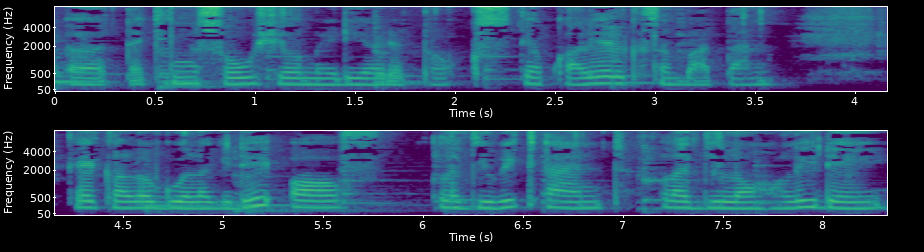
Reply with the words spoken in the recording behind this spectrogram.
uh, taking social media detox. Setiap kali ada kesempatan. Kayak kalau gue lagi day off, lagi weekend, lagi long holiday,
